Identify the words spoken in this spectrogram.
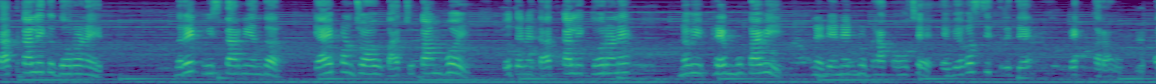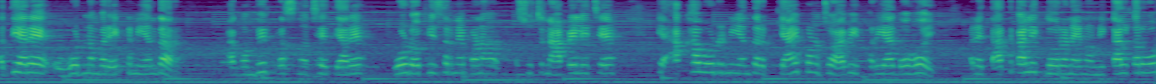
તાત્કાલિક ધોરણે દરેક વિસ્તારની અંદર ક્યાંય પણ જો આવું કાચું કામ હોય, તો તેને તાત્કાલિક ધોરણે નવી ફ્રેમ મુકાવી અને ડેનેજનું ઢાંકણું છે એ વ્યવસ્થિત રીતે પેક કરાવવું. અત્યારે વોર્ડ નંબર એકની અંદર આ ગંભીર પ્રશ્ન છે. ત્યારે વોર્ડ ઓફિસરને પણ સૂચના આપેલી છે કે આખા વોર્ડની અંદર ક્યાંય પણ જો આવી ફરિયાદો હોય અને તાત્કાલિક ધોરણે એનો નિકાલ કરવો,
